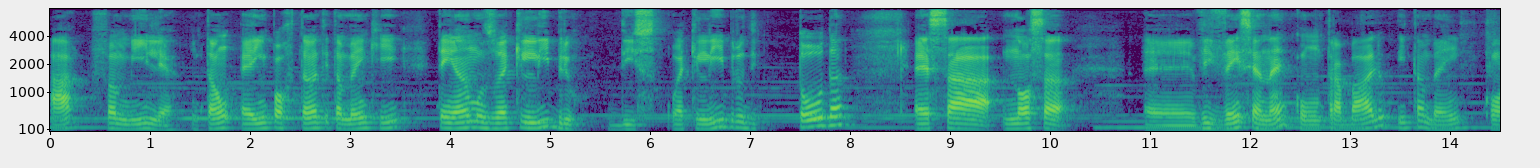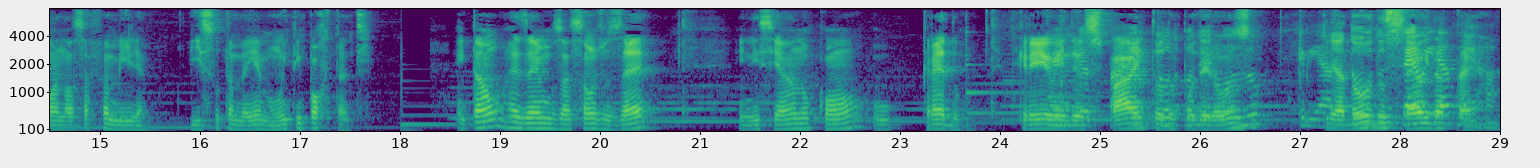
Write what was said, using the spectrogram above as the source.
a família. Então é importante também que tenhamos o equilíbrio disso, o equilíbrio de toda essa nossa é, vivência, né, com o trabalho e também com a nossa família. Isso também é muito importante. Então, rezemos a São José, iniciando com o Credo. Creio em Deus Pai Todo-Poderoso, Criador do céu e da terra,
